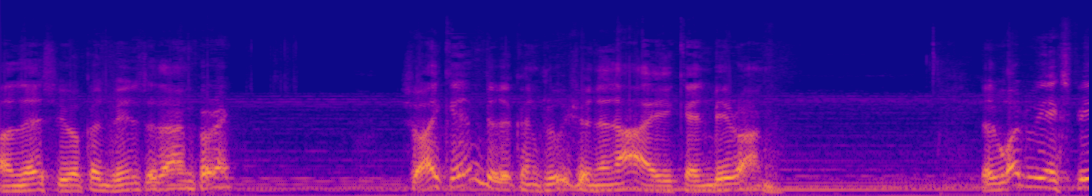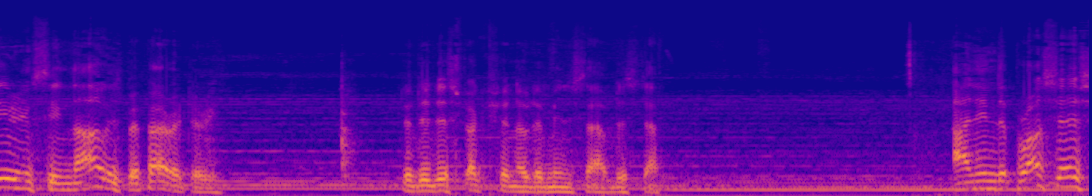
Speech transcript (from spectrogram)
unless you are convinced that I am correct. So I came to the conclusion, and I can be wrong, that what we are experiencing now is preparatory to the destruction of the Minsa of the stuff. And in the process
